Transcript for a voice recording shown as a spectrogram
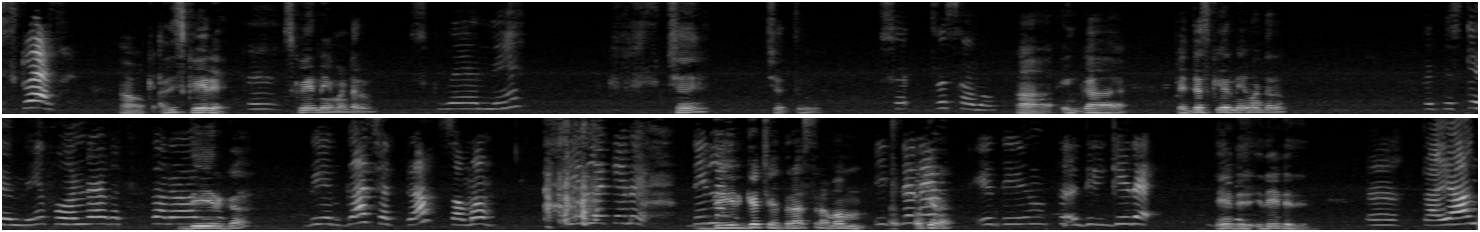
Square okay. అది స్క్వేరే స్క్వేర్ని ఏమంటారు స్క్వేర్ని చే చెత్తు. ఇంకా పెద్ద స్క్వేర్ని ఏమంటారు? దీర్ఘ దీర్ఘ చతురస్రమం ఓకేనా ఇది దిగిరే ఏంటి ఇదేంటిది ట్రయాన్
